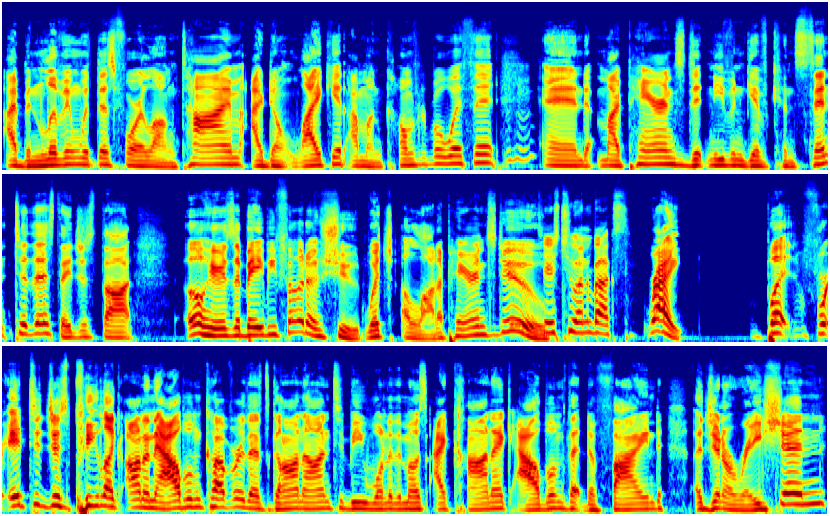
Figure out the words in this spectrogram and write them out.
I've been living with this for a long time. I don't like it. I'm uncomfortable with it. And my parents didn't even give consent to this. They just thought, oh, here's a baby photo shoot, which a lot of parents do. Here's 200 bucks. Right. But for it to just be like on an album cover that's gone on to be one of the most iconic albums that defined a generation,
